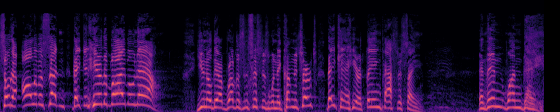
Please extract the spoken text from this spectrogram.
so that all of a sudden they can hear the Bible now. You know, there are brothers and sisters when they come to church, they can't hear a thing pastor's saying. And then one day,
